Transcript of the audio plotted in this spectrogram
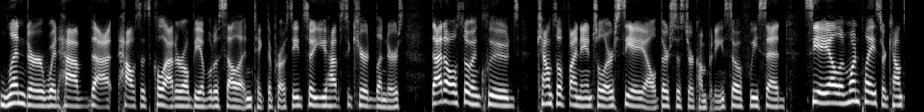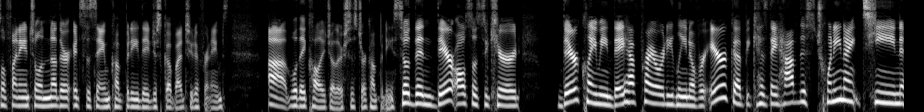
lender would have that house as collateral, be able to sell it and take the proceeds. So you have secured lenders. That also includes Counsel Financial or CAL, their sister company. So if we said CAL in one place or Counsel Financial in another, it's the same company. They just go by two different names. Uh, well, they call each other sister companies. So then they're also secured. They're claiming they have priority lien over Erika because they have this 2019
